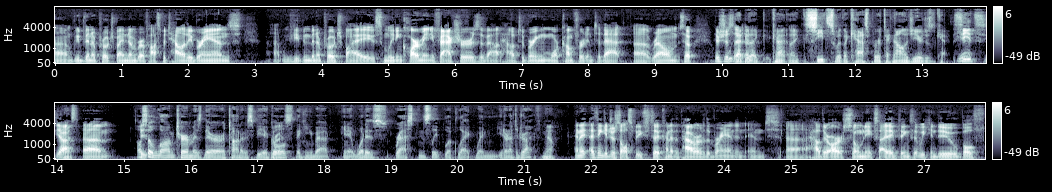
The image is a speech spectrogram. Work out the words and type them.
Um, we've been approached by a number of hospitality brands. Uh, we've even been approached by some leading car manufacturers about how to bring more comfort into that uh, realm. So there's just Would that a- be like kind of like seats with a Casper technology, or just ca- seats? Yeah. Yes. Um, Also, long term, as there are autonomous vehicles, thinking about you know what does rest and sleep look like when you don't have to drive. no? And I, I think it just all speaks to kind of the power of the brand and, and uh, how there are so many exciting things that we can do, both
